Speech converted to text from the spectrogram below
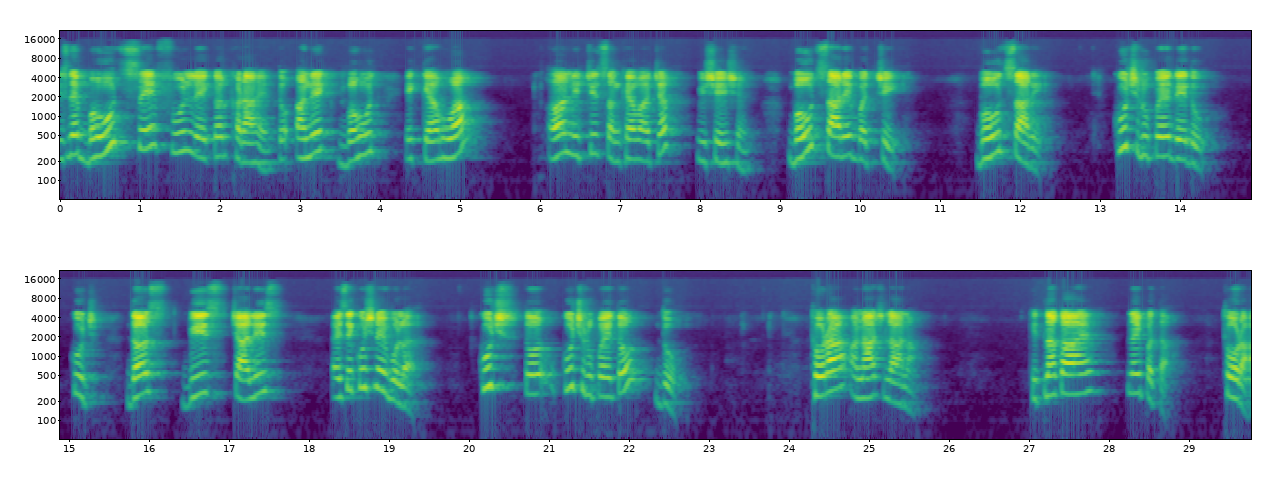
इसलिए बहुत से फूल लेकर खड़ा है। तो अनेक, बहुत एक क्या हुआ? अनिश्चित संख्यावाचक विशेषण। बहुत सारे बच्चे, बहुत सारे। कुछ रुपए दे दो। कुछ। दस, बीस, चालीस, ऐसे कुछ नहीं बोला। कुछ तो कुछ रुपए तो दो। थोड़ा अनाज लाना। कितना का है? नहीं पता। थोड़ा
